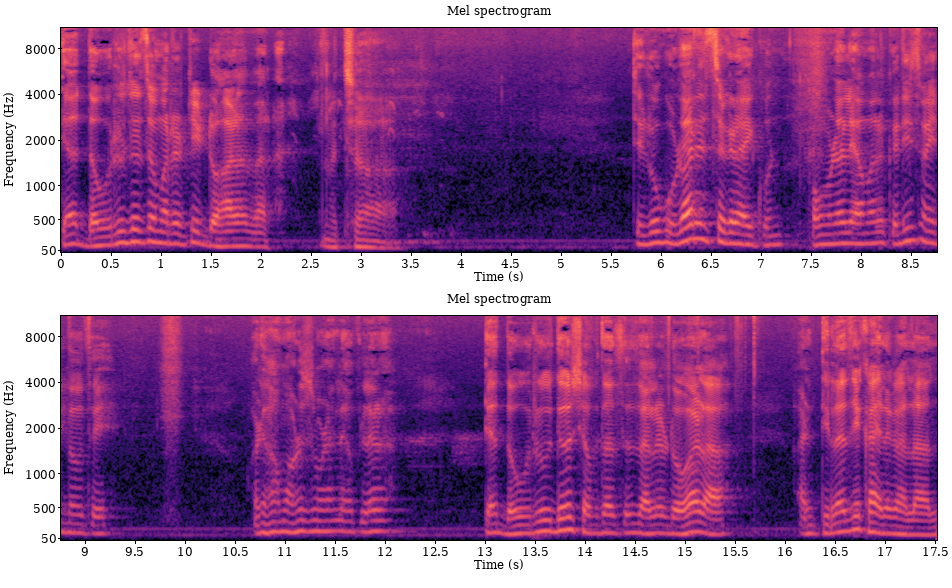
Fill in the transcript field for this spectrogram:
त्या दौहृदाचं मराठी डोहाळा झाला. अच्छा. ते लोक उडालेच सगळं ऐकून. अहो म्हणाले आम्हाला कधीच माहीत नव्हते. आणि हा माणूस म्हणाले आपल्याला त्या दौहृद शब्दाचं झालं डोहाळा आणि तिला जे खायला घालाल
